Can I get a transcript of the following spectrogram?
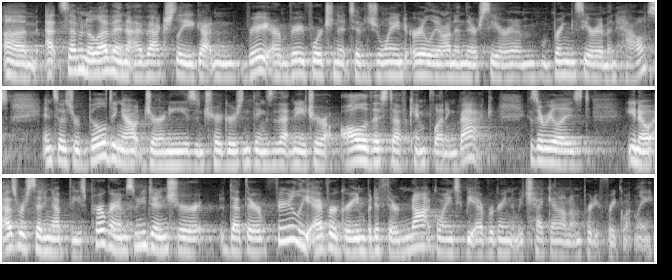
Um, at 7-Eleven, I've actually gotten very, I'm very fortunate to have joined early on in their CRM, bringing CRM in-house. And so as we're building out journeys and triggers and things of that nature, all of this stuff came flooding back. Because I realized, you know, as we're setting up these programs, we need to ensure that they're fairly evergreen, but if they're not going to be evergreen, that we check in on them pretty frequently.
